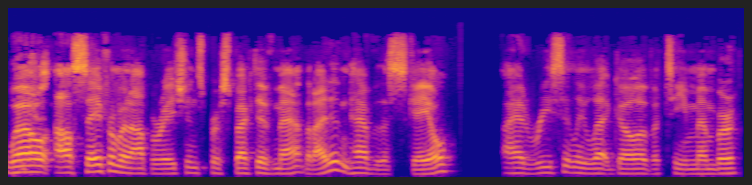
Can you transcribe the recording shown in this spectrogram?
Well, I'll say from an operations perspective, Matt, that I didn't have the scale. I had recently let go of a team member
